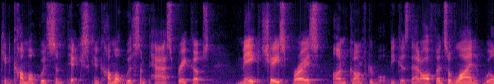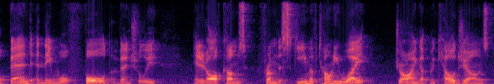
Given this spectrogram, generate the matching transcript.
can come up with some picks, can come up with some pass breakups, make Chase Brice uncomfortable because that offensive line will bend and they will fold eventually. And it all comes from the scheme of Tony White, drawing up Mikel Jones,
